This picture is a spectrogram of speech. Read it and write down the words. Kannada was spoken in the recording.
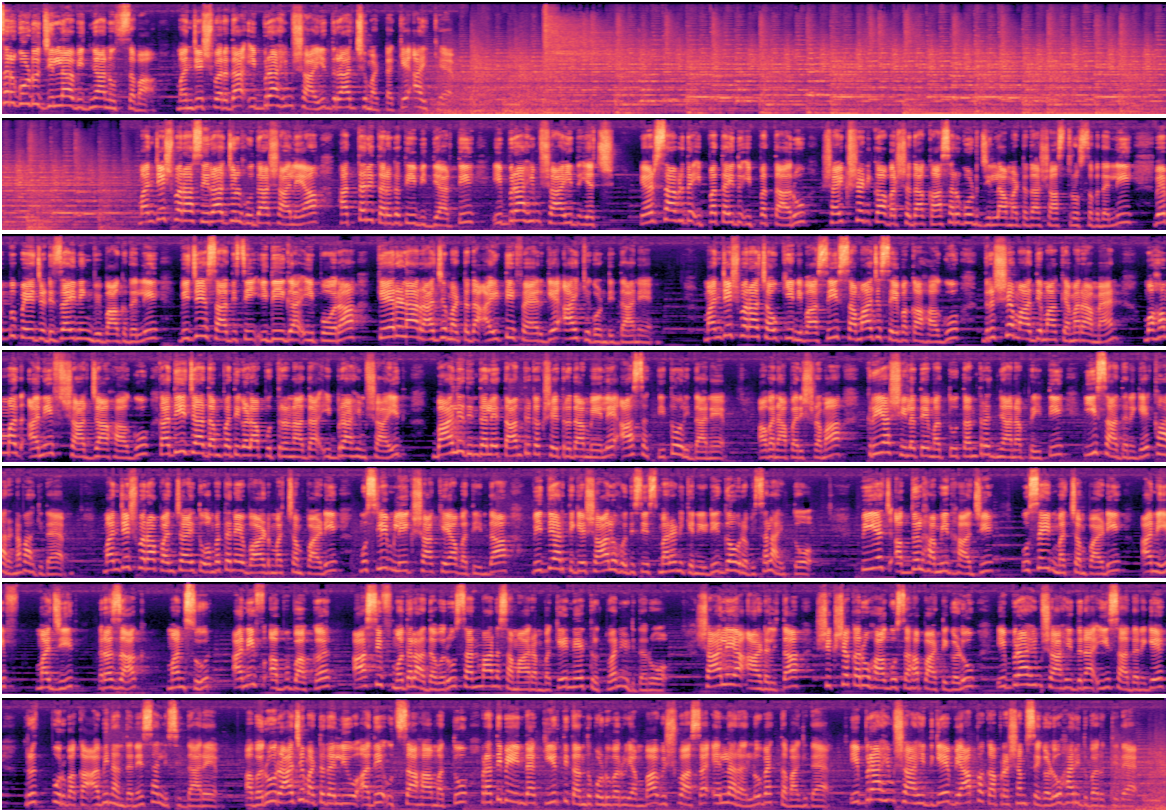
ಕಾಸರಗೋಡು ಜಿಲ್ಲಾ ವಿಜ್ಞಾನೋತ್ಸವ. ಮಂಜೇಶ್ವರದ ಇಬ್ರಾಹಿಂ ಶಾಹಿದ್ ರಾಜ್ಯ ಮಟ್ಟಕ್ಕೆ ಆಯ್ಕೆ. ಮಂಜೇಶ್ವರ ಸಿರಾಜುಲ್ ಹುದಾ ಶಾಲೆಯ ಹತ್ತನೇ ತರಗತಿ ವಿದ್ಯಾರ್ಥಿ ಇಬ್ರಾಹಿಂ ಶಾಹಿದ್ ಎಚ್. ಎರಡ್ ಸಾವಿರದ ಇಪ್ಪತ್ತೈದು ಇಪ್ಪತ್ತಾರು ಶೈಕ್ಷಣಿಕ ವರ್ಷದ ಕಾಸರಗೋಡು ಜಿಲ್ಲಾ ಮಟ್ಟದ ಶಾಸ್ತ್ರೋತ್ಸವದಲ್ಲಿ ವೆಬ್ ಪೇಜ್ ಡಿಸೈನಿಂಗ್ ವಿಭಾಗದಲ್ಲಿ ವಿಜಯ ಸಾಧಿಸಿ ಇದೀಗ ಈ ಪೋರ ಕೇರಳ ರಾಜ್ಯ ಮಟ್ಟದ ಐಟಿ ಫೇರ್ಗೆ ಆಯ್ಕೆಗೊಂಡಿದ್ದಾನೆ. ಮಂಜೇಶ್ವರ ಚೌಕಿ ನಿವಾಸಿ, ಸಮಾಜ ಸೇವಕ ಹಾಗೂ ದೃಶ್ಯ ಮಾಧ್ಯಮ ಕೆಮರಾಮ್ಯಾನ್ ಮೊಹಮ್ಮದ್ ಅನೀಫ್ ಶಾರ್ಜಾ ಹಾಗೂ ಖದೀಜಾ ದಂಪತಿಗಳ ಪುತ್ರನಾದ ಇಬ್ರಾಹಿಂ ಶಾಹಿದ್ ಬಾಲ್ಯದಿಂದಲೇ ತಾಂತ್ರಿಕ ಕ್ಷೇತ್ರದ ಮೇಲೆ ಆಸಕ್ತಿ ತೋರಿದ್ದಾನೆ. ಅವನ ಪರಿಶ್ರಮ, ಕ್ರಿಯಾಶೀಲತೆ ಮತ್ತು ತಂತ್ರಜ್ಞಾನ ಪ್ರೀತಿ ಈ ಸಾಧನೆಗೆ ಕಾರಣವಾಗಿದೆ. ಮಂಜೇಶ್ವರ ಪಂಚಾಯತ್ ಒಂಬತ್ತನೇ ವಾರ್ಡ್ ಮಚ್ಚಂಪಾಡಿ, ಮುಸ್ಲಿಂ ಲೀಗ್ ಶಾಖೆಯ ವತಿಯಿಂದ ವಿದ್ಯಾರ್ಥಿಗೆ ಶಾಲು ಹೊದಿಸಿ ಸ್ಮರಣಿಕೆ ನೀಡಿ ಗೌರವಿಸಲಾಯಿತು. ಪಿಎಚ್ ಅಬ್ದುಲ್ ಹಮೀದ್ ಹಾಜಿ, ಹುಸೈನ್ ಮಚ್ಚಂಪಾಡಿ, ಅನೀಫ್, ಮಜೀದ್, ರಜಾಕ್, ಮನ್ಸೂರ್, ಅನೀಫ್ ಅಬುಬಾಕರ್ ಆಸಿಫ್ ಮೊದಲಾದವರು ಸನ್ಮಾನ ಸಮಾರಂಭಕ್ಕೆ ನೇತೃತ್ವ ನೀಡಿದರು. ಶಾಲೆಯ ಆಡಳಿತ, ಶಿಕ್ಷಕರು ಹಾಗೂ ಸಹಪಾಠಿಗಳು ಇಬ್ರಾಹಿಂ ಶಾಹಿದ್ನ ಈ ಸಾಧನೆಗೆ ಹೃತ್ಪೂರ್ವಕ ಅಭಿನಂದನೆ ಸಲ್ಲಿಸಿದ್ದಾರೆ. ಅವರು ರಾಜ್ಯ ಮಟ್ಟದಲ್ಲಿಯೂ ಅದೇ ಉತ್ಸಾಹ ಮತ್ತು ಪ್ರತಿಭೆಯಿಂದ ಕೀರ್ತಿ ತಂದುಕೊಡುವರು ಎಂಬ ವಿಶ್ವಾಸ ಎಲ್ಲರಲ್ಲೂ ವ್ಯಕ್ತವಾಗಿದೆ. ಇಬ್ರಾಹಿಂ ಶಾಹಿದ್ಗೆ ವ್ಯಾಪಕ ಪ್ರಶಂಸೆಗಳು ಹರಿದು ಬರುತ್ತಿದೆ.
